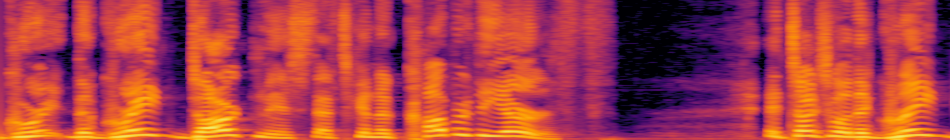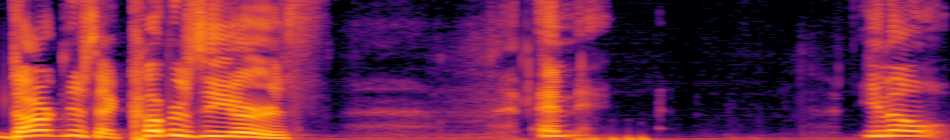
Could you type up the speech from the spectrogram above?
great, the great darkness that's going to cover the earth. It talks about the great darkness that covers the earth. And you know,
